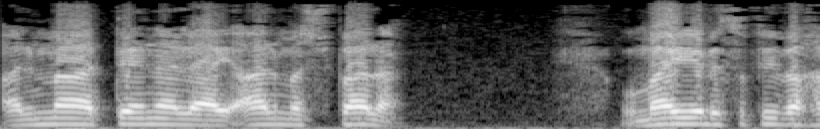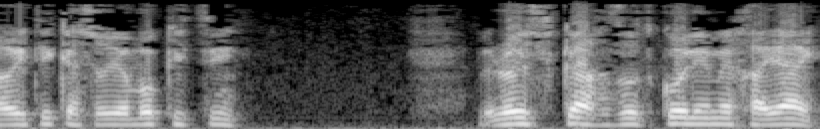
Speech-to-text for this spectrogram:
על מה אתנה עלי עלמא שפלה. ומה יהיה בסופי ואחריתי כאשר יבוא קצי. ולא אשכח זאת כל ימי חיי.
